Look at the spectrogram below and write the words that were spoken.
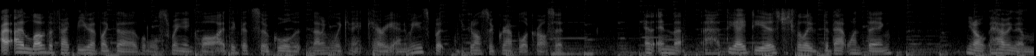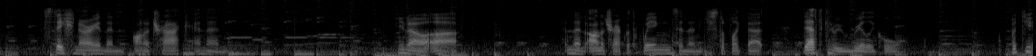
I, I love the fact that you have like the little swinging claw. I think that's so cool that not only can it carry enemies, but you can also grapple across it. And, and the, the idea is just related to that one thing. You know, having them stationary and then on a track and then you know, uh, and then on a track with wings and then just stuff like that. That's gonna be really cool. But do you,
